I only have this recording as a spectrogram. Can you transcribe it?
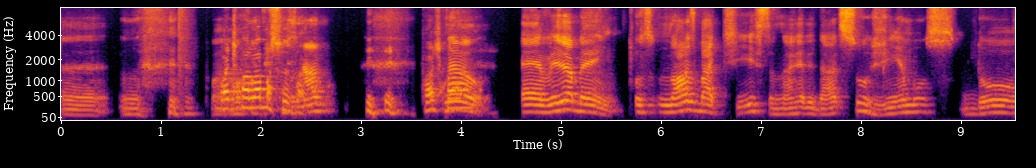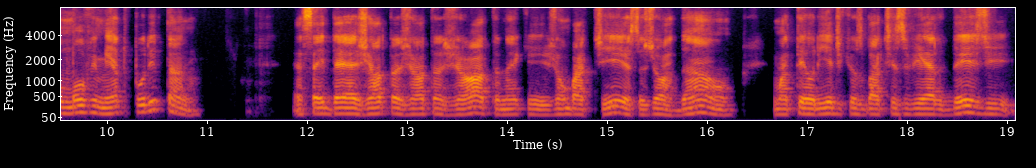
É... Pode falar, pastor Isaac. Pode falar. Não, é, veja bem, os, nós batistas, na realidade, surgimos do movimento puritano. Essa ideia JJJ, né, que João Batista, Jordão, uma teoria de que os batistas vieram desde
